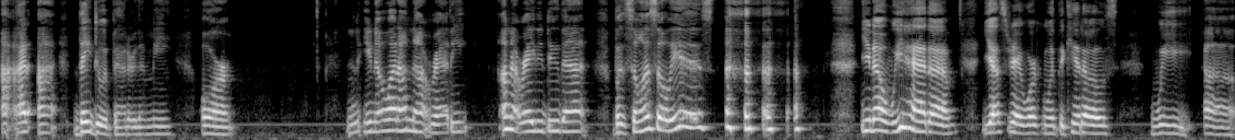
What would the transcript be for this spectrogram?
I, I, I they do it better than me. Or, you know what? I'm not ready. I'm not ready to do that. But so and so is. you know, we had uh, yesterday working with the kiddos we uh,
